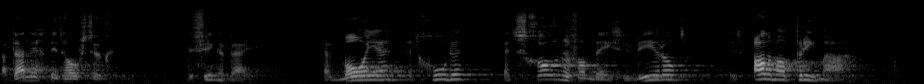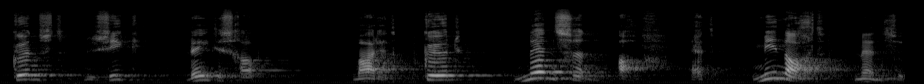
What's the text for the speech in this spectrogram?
Nou, daar legt dit hoofdstuk de vinger bij. Het mooie, het goede, het schone van deze wereld is allemaal prima. Kunst, muziek, wetenschap. Maar het keurt mensen af. Het minacht mensen.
